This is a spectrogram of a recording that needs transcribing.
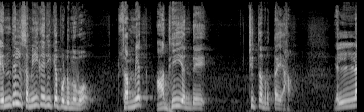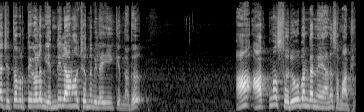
എന്തിൽ സമീകരിക്കപ്പെടുന്നുവോ സമ്യക് ആധീയന്തേ ചിത്തവൃത്തയ എല്ലാ ചിത്തവൃത്തികളും എന്തിലാണോ ചെന്ന് വിലയിക്കുന്നത് ആ ആത്മസ്വരൂപം തന്നെയാണ് സമാധി.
